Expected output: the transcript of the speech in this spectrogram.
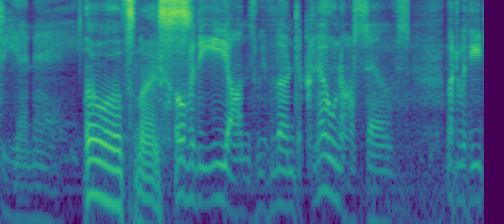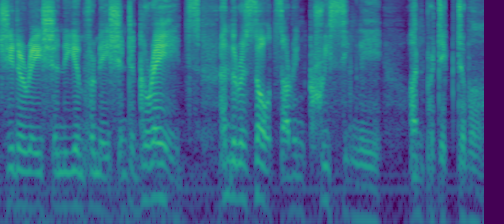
DNA. Oh, that's nice. Over the eons, we've learned to clone ourselves, but with each iteration, the information degrades, and the results are increasingly unpredictable.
